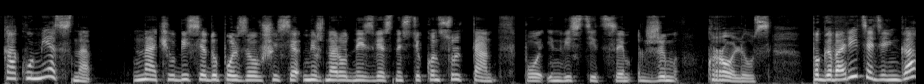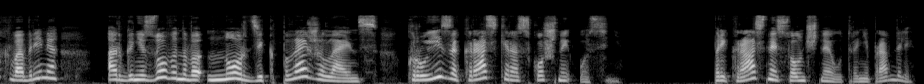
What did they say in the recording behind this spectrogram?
Как уместно начал беседу пользовавшийся международной известностью консультант по инвестициям Джим Кролиус, поговорить о деньгах во время организованного Nordic Pleasure Lines круиза краски роскошной осени. Прекрасное солнечное утро, не правда ли?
